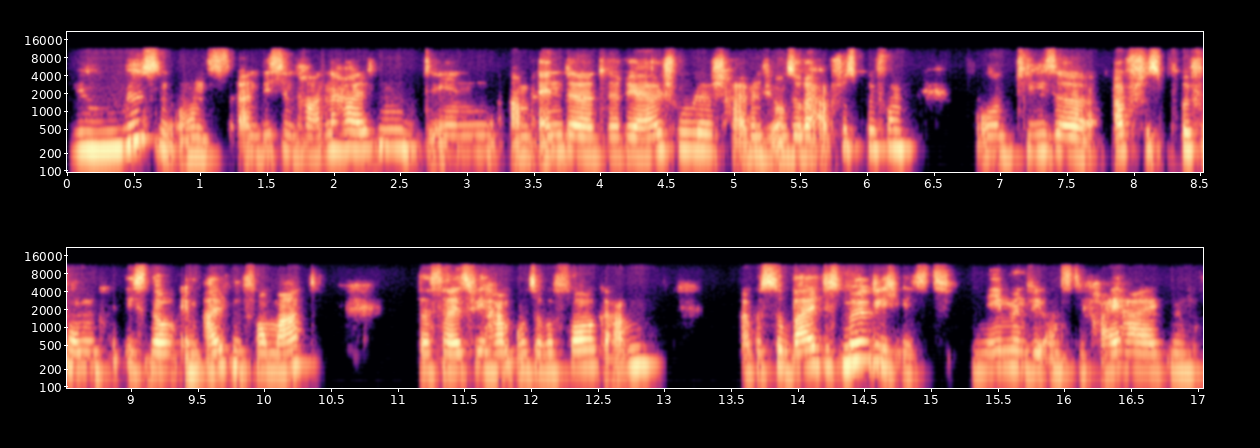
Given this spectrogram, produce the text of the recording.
Wir müssen uns ein bisschen dran halten, denn am Ende der Realschule schreiben wir unsere Abschlussprüfung und diese Abschlussprüfung ist noch im alten Format. Das heißt, wir haben unsere Vorgaben, aber sobald es möglich ist, nehmen wir uns die Freiheiten,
